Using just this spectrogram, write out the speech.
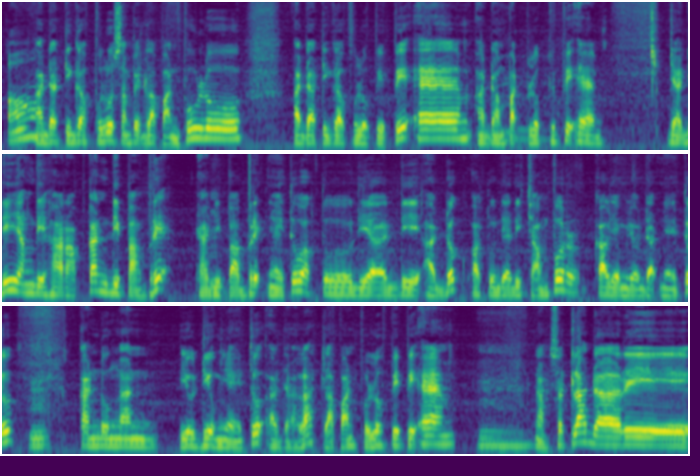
Oh. ada 30 sampai 80 ada 30 ppm ada 40 ppm jadi yang diharapkan di pabrik ya di pabriknya itu waktu dia diaduk waktu dia dicampur kalium yodatnya itu Hmm. kandungan yodiumnya itu adalah 80 ppm Hmm. nah setelah dari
